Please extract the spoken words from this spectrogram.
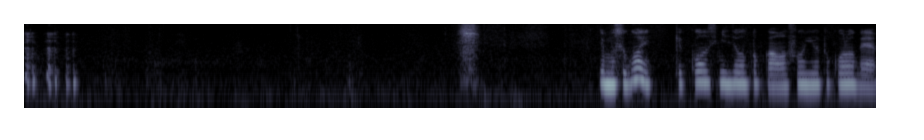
でもすごい結婚式場とかそういうところで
